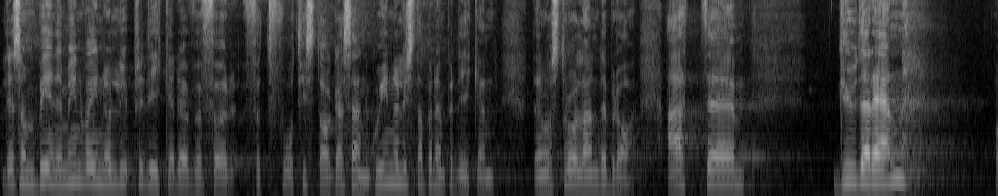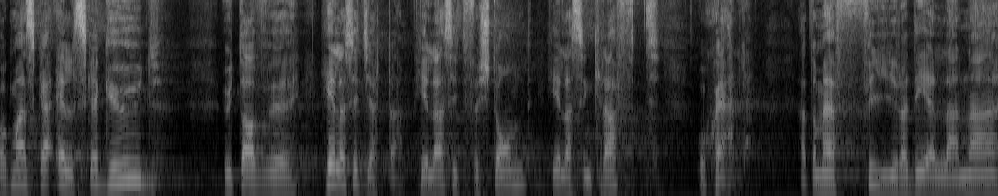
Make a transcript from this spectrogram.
det som Benjamin var inne och predikade över för, för två tisdagar sedan. Gå in och lyssna på den predikan, den var strålande bra. Att eh, Gud är en och man ska älska Gud utav eh, hela sitt hjärta, hela sitt förstånd, hela sin kraft och själ. Att de här fyra delarna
